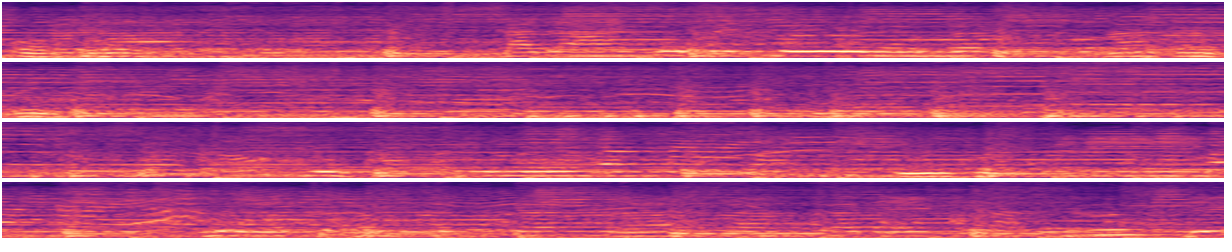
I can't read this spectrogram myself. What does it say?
โอ้โหระดานกระดานก็เป็นรูครับน่าจะสิว่าน้องอยู่ฝั่งนู้นอยู่ฝั่งนี้หัวใจมันกันรักกันกันเองกันยืนดี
